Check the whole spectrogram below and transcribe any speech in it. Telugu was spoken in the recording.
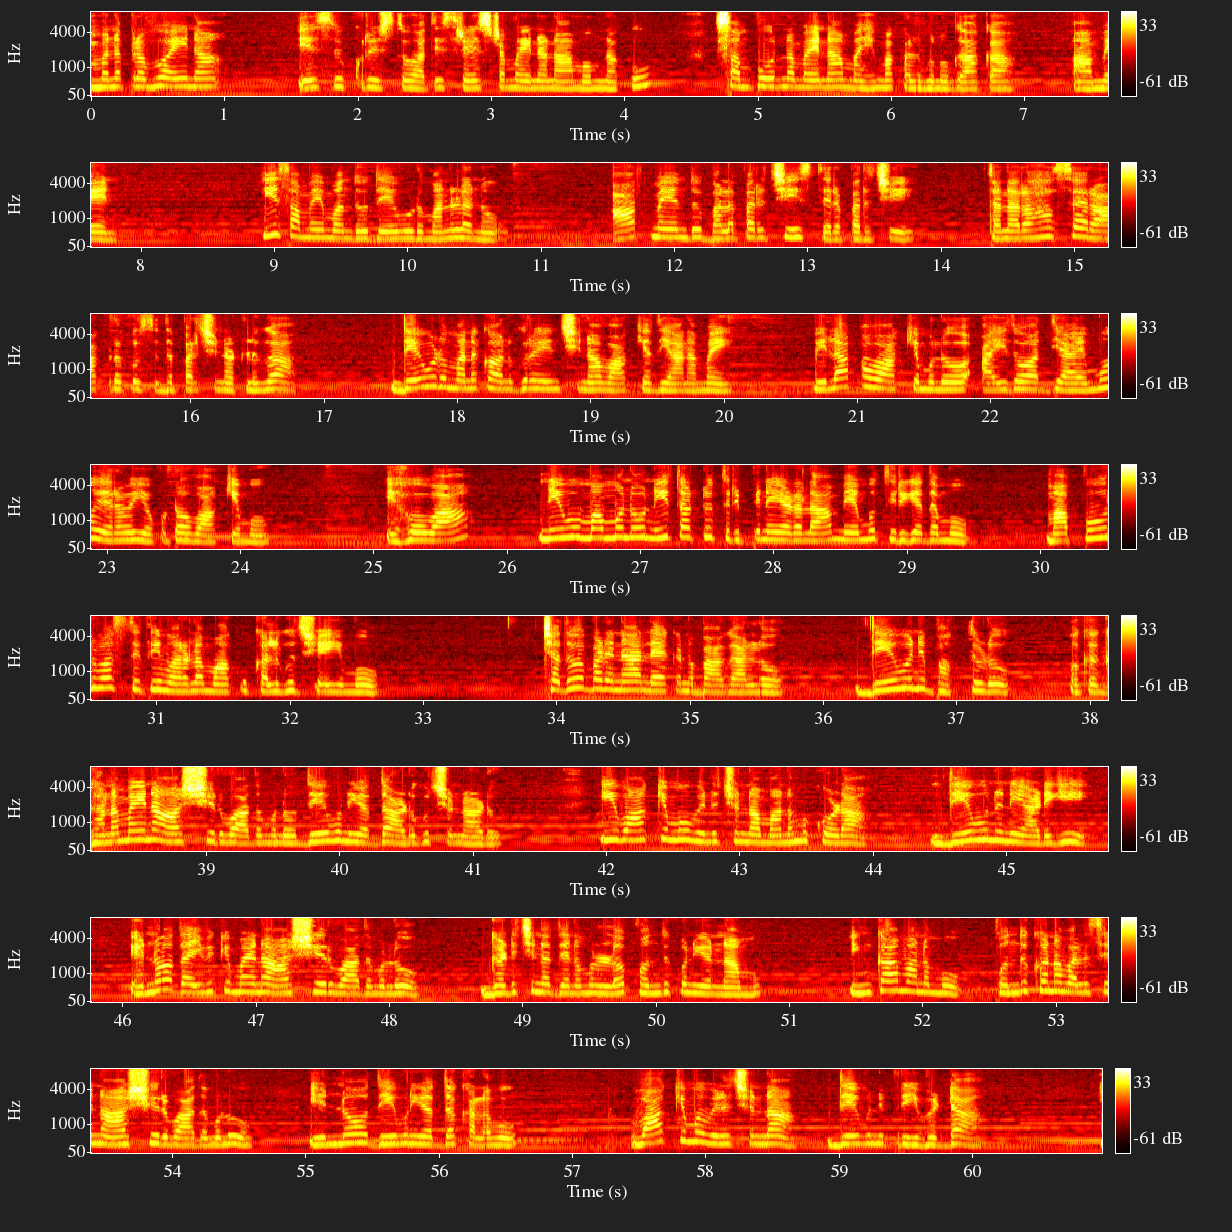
మన ప్రభు అయిన యేసుక్రీస్తు అతి శ్రేష్టమైన నామంనకు సంపూర్ణమైన మహిమ కలుగును గాక. ఆమెన్. ఈ సమయమందు దేవుడు మనలను ఆత్మయందు బలపరిచి స్థిరపరిచి తన రహస్య రాకడకు సిద్ధపరిచినట్లుగా దేవుడు మనకు అనుగ్రహించిన వాక్య ధ్యానమై విలాప వాక్యములో ఐదో అధ్యాయము ఇరవై ఒకటో వాక్యము. ఎహోవా నీవు మమ్మును నీ తట్టు త్రిప్పిన ఎడల మేము తిరిగెదము. మా పూర్వస్థితి మరల మాకు కలుగు చేయుము. చదవబడిన లేఖన భాగాల్లో దేవుని భక్తుడు ఒక ఘనమైన ఆశీర్వాదమును దేవుని యొద్ద అడుగుచున్నాడు. ఈ వాక్యము వినుచున్న మనము కూడా దేవునిని అడిగి ఎన్నో దైవికమైన ఆశీర్వాదములు గడిచిన దినములలో పొందుకుని ఉన్నాము. ఇంకా మనము పొందుకొనవలసిన ఆశీర్వాదములు ఎన్నో దేవుని యొద్ద కలవు. వాక్యము వినుచున్న దేవుని ప్రియబిడ్డ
